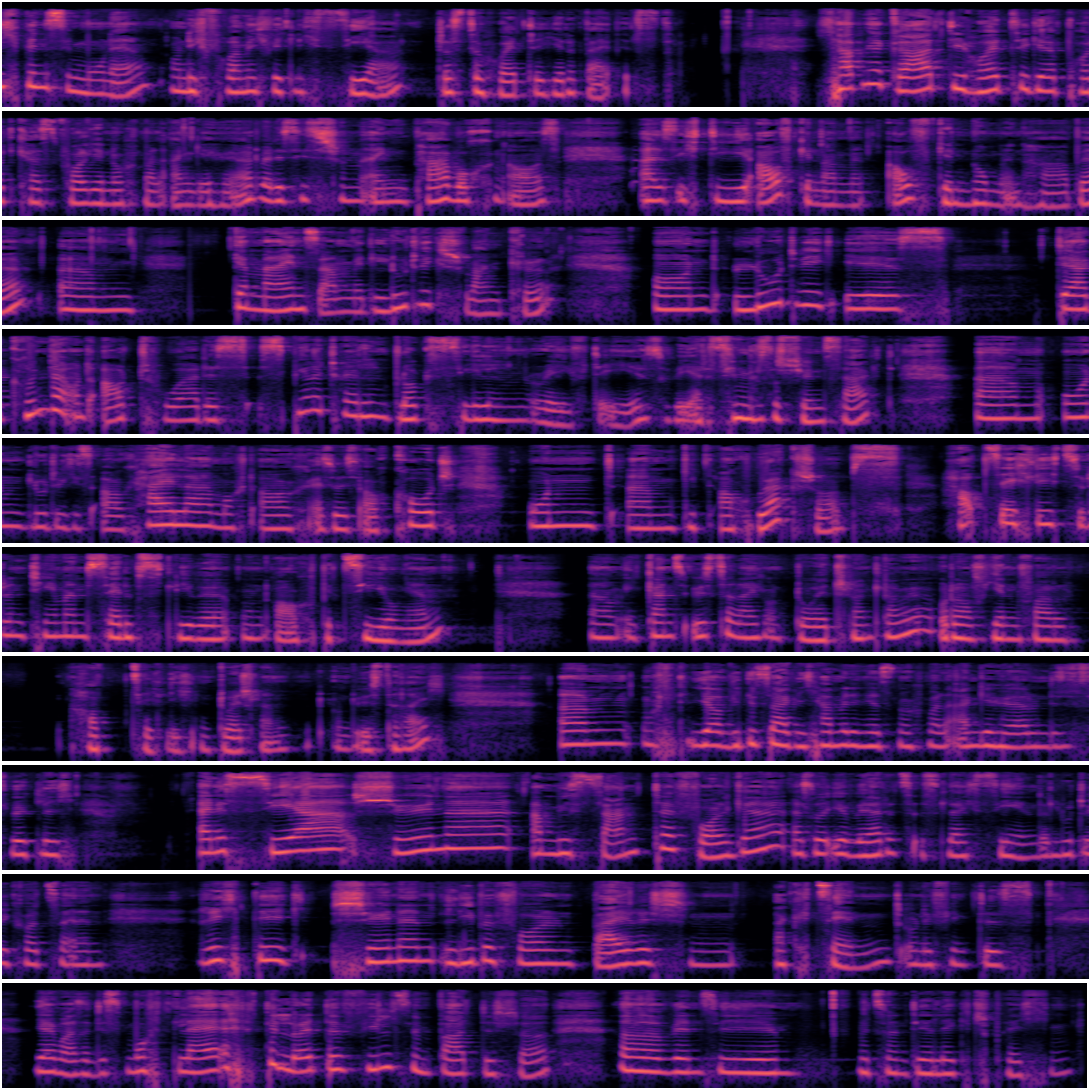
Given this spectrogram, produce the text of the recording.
Ich bin Simone und ich freue mich wirklich sehr, dass du heute hier dabei bist. Ich habe mir gerade die heutige Podcast-Folge nochmal angehört, weil es ist schon ein paar Wochen aus, als ich die aufgenommen, aufgenommen habe, ähm, gemeinsam mit Ludwig Schwankel. Und Ludwig ist der Gründer und Autor des spirituellen Blogs Seelenrave.de, so wie er das immer so schön sagt. Ähm, und Ludwig ist auch Heiler, macht auch, also ist auch Coach und ähm, gibt auch Workshops, hauptsächlich zu den Themen Selbstliebe und auch Beziehungen. Ähm, in ganz Österreich und Deutschland, glaube ich, oder auf jeden Fall hauptsächlich in Deutschland und Österreich. Ähm, und ja, wie gesagt, ich habe mir den jetzt nochmal angehört und es ist wirklich eine sehr schöne, amüsante Folge. Also ihr werdet es gleich sehen. Der Ludwig hat so einen richtig schönen, liebevollen bayerischen Akzent und ich finde das, ja, ich weiß nicht, das macht gleich die Leute viel sympathischer, äh, wenn sie mit so einem Dialekt sprechen.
